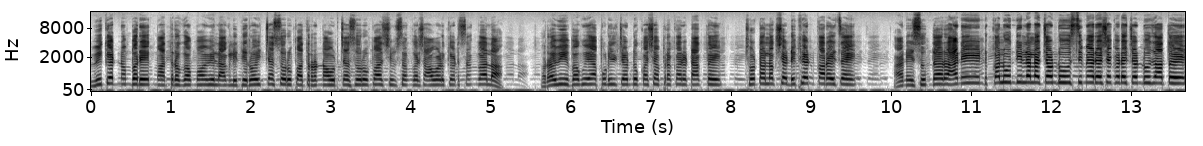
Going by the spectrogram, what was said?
विकेट नंबर एक मात्र गमवावी लागली. ती रोहितच्या स्वरूपात रनआउटच्या स्वरूपात शिवसंघर्ष आवळखेड संघाला. रवी बघूया पुढील चेंडू कशा प्रकारे टाकतोय. छोटं लक्ष डिफेंड करायचंय. आणि सुंदर आणि कलून दिलेला चेंडू सीमारेषेकडे चेंडू जातोय.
